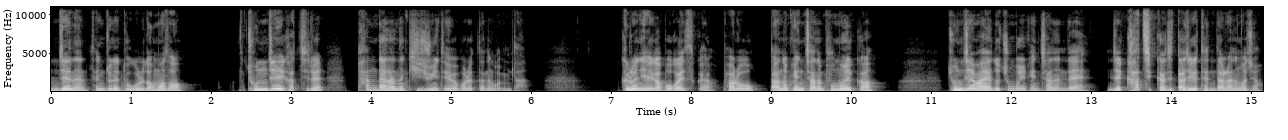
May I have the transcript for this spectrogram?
이제는 생존의 도구를 넘어서 존재의 가치를 판단하는 기준이 되어버렸다는 겁니다. 그런 예가 뭐가 있을까요? 바로 나는 괜찮은 부모일까? 존재만 해도 충분히 괜찮은데 이제 가치까지 따지게 된다라는 거죠.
